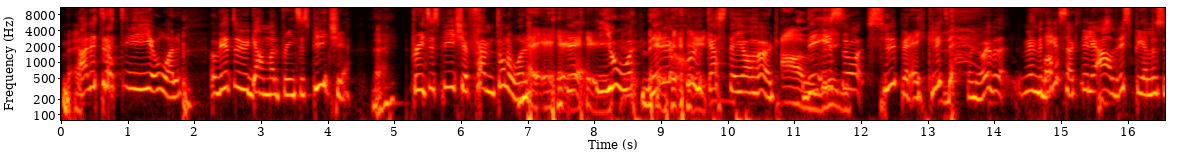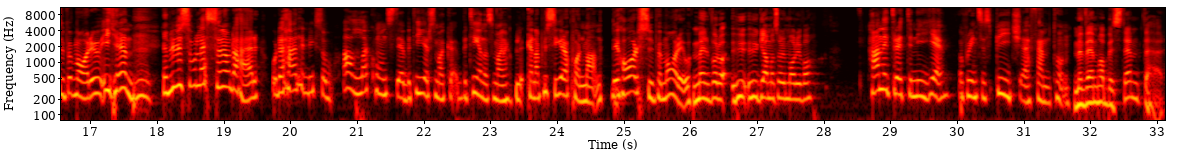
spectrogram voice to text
Nej. Han är 39 år. Och vet du hur gammal Princess Peach är? Nej. Princess Peach är 15 år. Nej. Det, jo, det är det Nej. sjukaste jag har hört. Aldrig. Det är så superäckligt. Och men med det sagt vill jag aldrig spela Super Mario igen. Jag blev så ledsen av det här. Och det här är liksom alla konstiga beteenden som man, beteenden som man kan applicera på en man. Det har Super Mario. Men vadå, hur, hur gammal sa du Mario var? Han är 39 och Princess Peach är 15. Men vem har bestämt det här?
